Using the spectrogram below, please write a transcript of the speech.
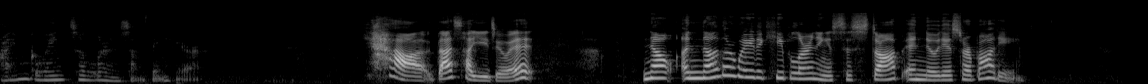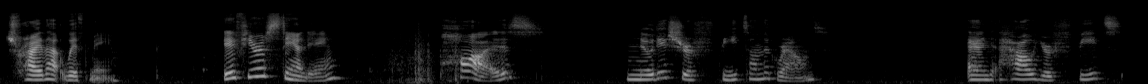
I'm going to learn something here. Yeah, that's how you do it. Now, another way to keep learning is to stop and notice our body. Try that with me. If you're standing, pause, notice your feet on the ground and how your feet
